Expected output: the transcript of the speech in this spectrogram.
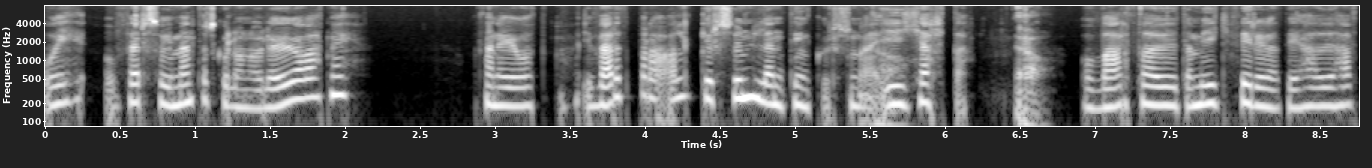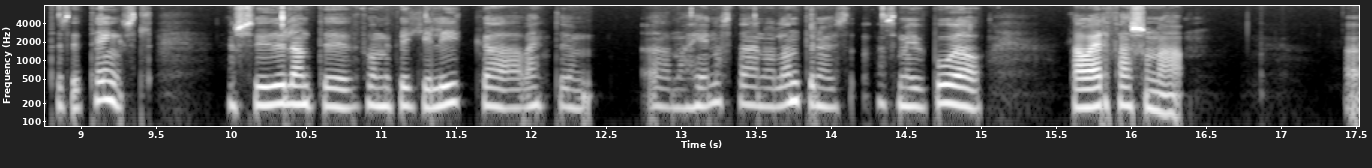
og, og fer svo í mentarskólan á Laugavatni þannig að ég, ég verð bara algjör sunnlendingur svona Já. í hjarta já, og var það auðvitað mikið fyrir að ég hafði haft þessi tengsl en Suðurlandið þó myndi ekki líka væntum um, hinastæðin á landinu sem ég hef búið á þá er það svona uh,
